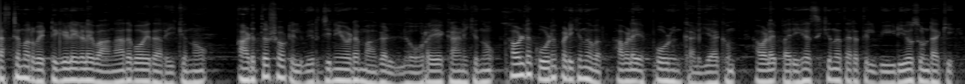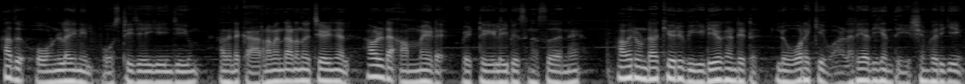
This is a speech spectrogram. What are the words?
കസ്റ്റമർ വെട്ടുകിളികളെ വാങ്ങാതെ പോയത് അറിയിക്കുന്നു. അടുത്ത ഷോട്ടിൽ വിർജിനിയയുടെ മകൾ ലോറയെ കാണിക്കുന്നു. അവളുടെ കൂടെ പഠിക്കുന്നവർ അവളെ എപ്പോഴും കളിയാക്കും. അവളെ പരിഹസിക്കുന്ന തരത്തിൽ വീഡിയോസ് ഉണ്ടാക്കി അത് ഓൺലൈനിൽ പോസ്റ്റ് ചെയ്യുകയും ചെയ്യും. അതിന്റെ കാരണം എന്താണെന്ന് വെച്ച് കഴിഞ്ഞാൽ അവളുടെ അമ്മയുടെ വെട്ടുകിളി ബിസിനസ് തന്നെ. അവരുണ്ടാക്കിയ ഒരു വീഡിയോ കണ്ടിട്ട് ലോറയ്ക്ക് വളരെയധികം ദേഷ്യം വരികയും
